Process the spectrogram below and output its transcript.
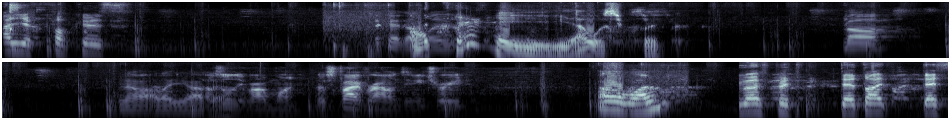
Are you fuckers. Okay, that. Okay, that was quick. No. No, I'll let you That have was it. only round one. There's five rounds in each raid. Oh, what? You must be, there's like, there's,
